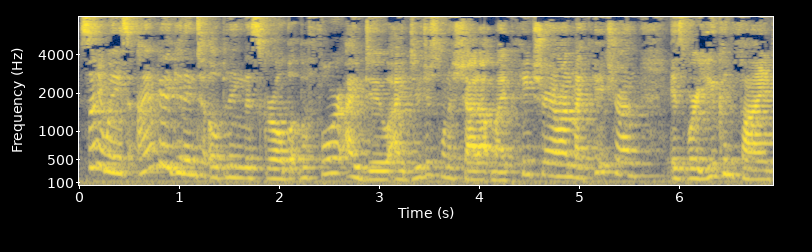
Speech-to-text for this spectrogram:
So anyways, I'm gonna get into opening this girl, but before I do, I do just wanna shout out my Patreon. My Patreon is where you can find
